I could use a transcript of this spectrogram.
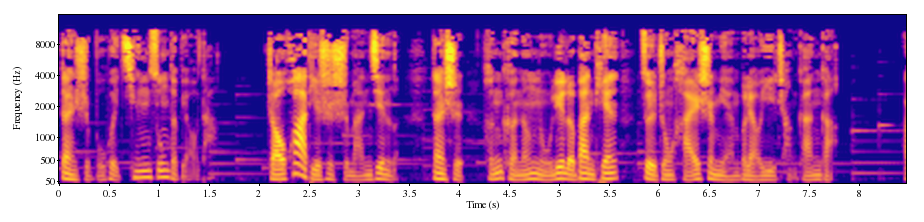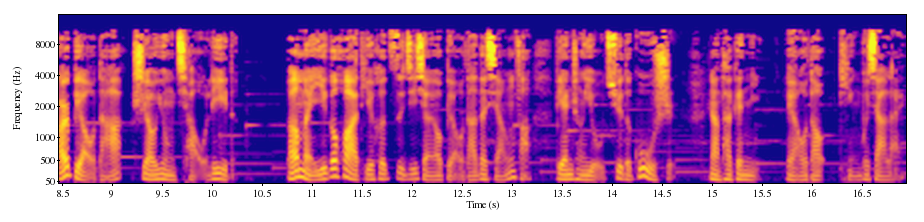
但是不会轻松的表达。找话题是使蛮劲了，但是很可能努力了半天，最终还是免不了一场尴尬。而表达是要用巧力的，把每一个话题和自己想要表达的想法编成有趣的故事，让他跟你聊到停不下来。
